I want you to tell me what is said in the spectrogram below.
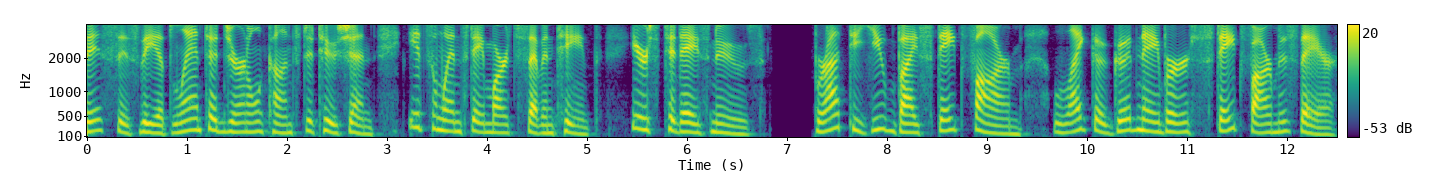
This is the Atlanta Journal Constitution. It's Wednesday, March 17th. Here's today's news. Brought to you by State Farm. Like a good neighbor, State Farm is there.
